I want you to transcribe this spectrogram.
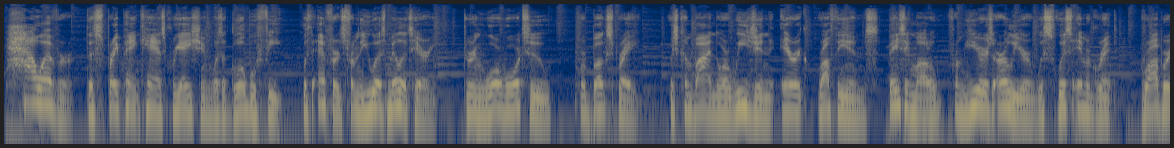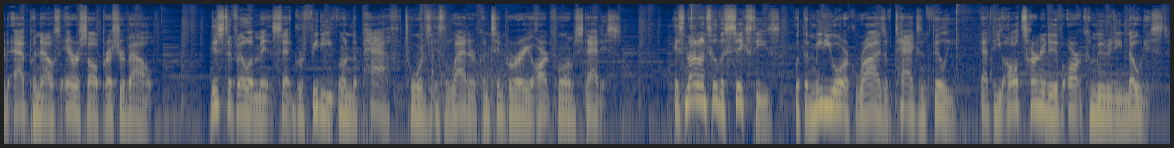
However, the spray paint can's creation was a global feat, with efforts from the US military during World War II for bug spray which combined Norwegian Erik Rotheim's basic model from years earlier with Swiss immigrant Robert Abplanalp's aerosol pressure valve. This development set graffiti on the path towards its latter contemporary art form status. It's not until the 60s, with the meteoric rise of tags in Philly, that the alternative art community noticed.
